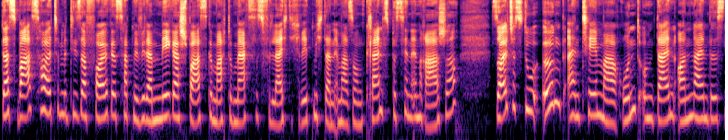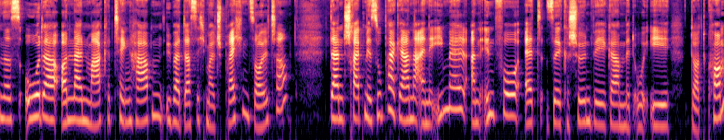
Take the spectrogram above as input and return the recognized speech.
Das war's heute mit dieser Folge. Es hat mir wieder mega Spaß gemacht. Du merkst es vielleicht, ich rede mich dann immer so ein kleines bisschen in Rage. Solltest du irgendein Thema rund um dein Online-Business oder Online-Marketing haben, über das ich mal sprechen sollte, dann schreib mir super gerne eine E-Mail an info at silkeschönweger mit oe.com.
